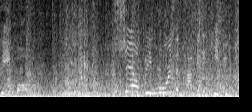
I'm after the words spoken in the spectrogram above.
people. She'll be more than happy to keep you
